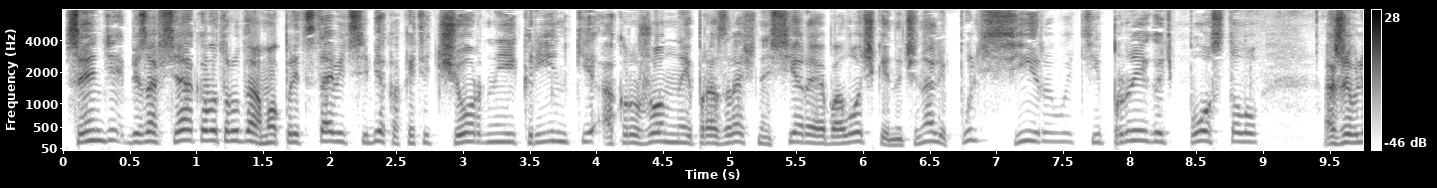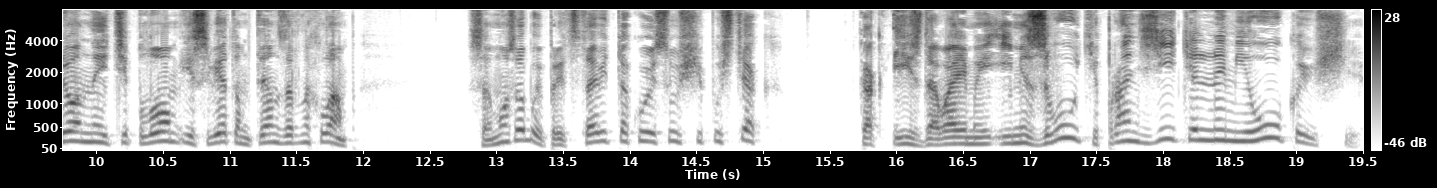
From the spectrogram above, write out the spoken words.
Сэнди безо всякого труда мог представить себе, как эти черные кринки, окруженные прозрачной серой оболочкой, начинали пульсировать и прыгать по столу, оживленные теплом и светом тензорных ламп. Само собой, представить такое сущий пустяк, как и издаваемые ими звуки, пронзительно мяукающие,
